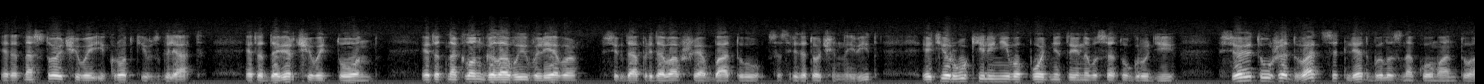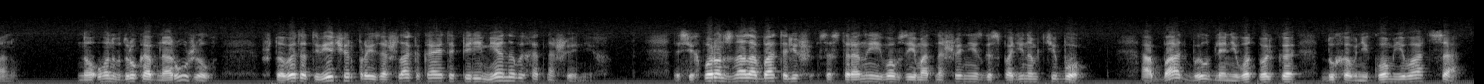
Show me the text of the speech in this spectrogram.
этот настойчивый и кроткий взгляд, этот доверчивый тон, этот наклон головы влево, всегда придававший аббату сосредоточенный вид, эти руки, лениво поднятые на высоту груди, все это уже двадцать лет было знакомо Антуану. Но он вдруг обнаружил, что в этот вечер произошла какая-то перемена в их отношениях. До сих пор он знал Аббата лишь со стороны его взаимоотношений с господином Тибо. Аббат был для него только духовником его отца —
